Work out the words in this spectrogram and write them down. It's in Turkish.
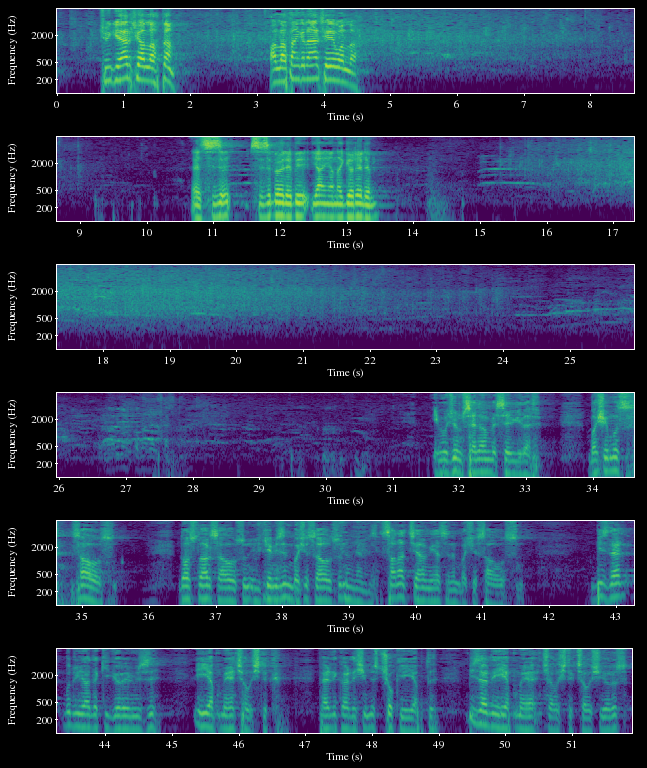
Çünkü her şey Allah'tan. Allah'tan gelen her şey eyvallah. Evet, sizi sizi böyle bir yan yana görelim. İbocuğum selam ve sevgiler. Başımız sağ olsun. Dostlar sağ olsun. Ülkemizin başı sağ olsun. Sanat camiasının başı sağ olsun. Bizler bu dünyadaki görevimizi iyi yapmaya çalıştık. Ferdi kardeşimiz çok iyi yaptı. Bizler de iyi yapmaya çalıştık, çalışıyoruz.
